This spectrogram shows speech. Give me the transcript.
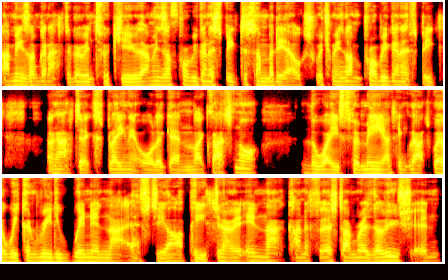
That means I'm going to have to go into a queue. That means I'm probably going to speak to somebody else, which means I'm probably going to speak. I'm going to have to explain it all again. Like that's not the way for me. I think that's where we can really win in that FCR piece. You know, in that kind of first time resolution,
